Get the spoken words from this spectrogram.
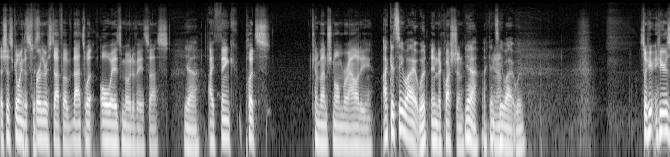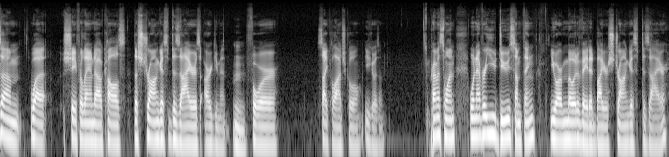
It's just going It's this just- further stuff of that's what always motivates us. Yeah. I think puts conventional morality I could see why it would. into question. Yeah, I can see know? why it would. So here, here's um what Shafer-Landau calls the strongest desires argument for psychological egoism. Premise one: Whenever you do something, you are motivated by your strongest desire.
